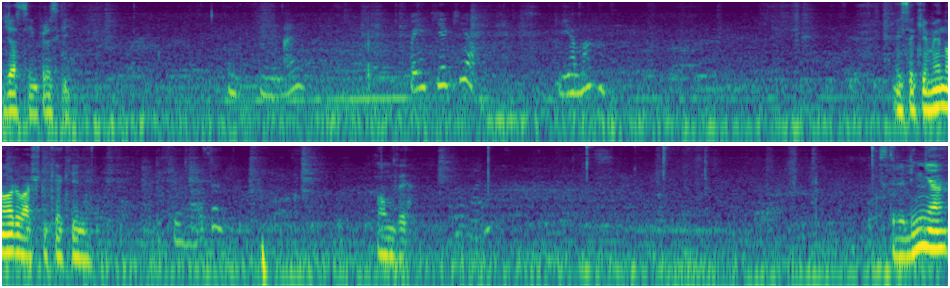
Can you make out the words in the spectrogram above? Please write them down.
Já parece aqui. Vai. Põe aqui, aqui, ó. E amarra. Esse aqui é menor, eu acho, do que aquele. Rosa. Vamos ver. Estrelinha.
